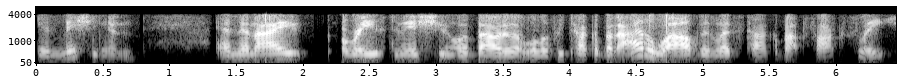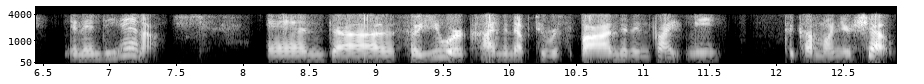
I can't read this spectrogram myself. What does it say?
in Michigan. And then I raised an issue about uh, well, if we talk about Idlewild, then let's talk about Fox Lake in Indiana. And uh, so you were kind enough to respond and invite me to come on your show.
